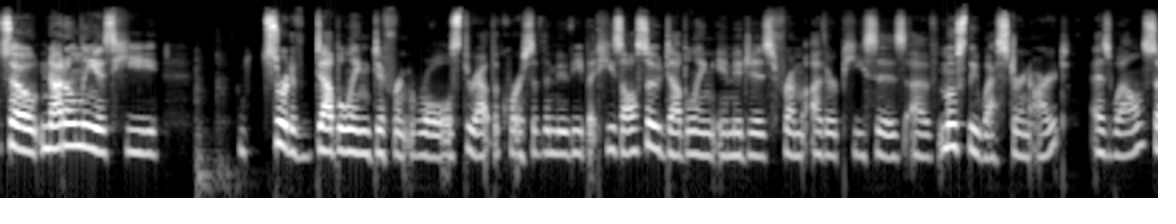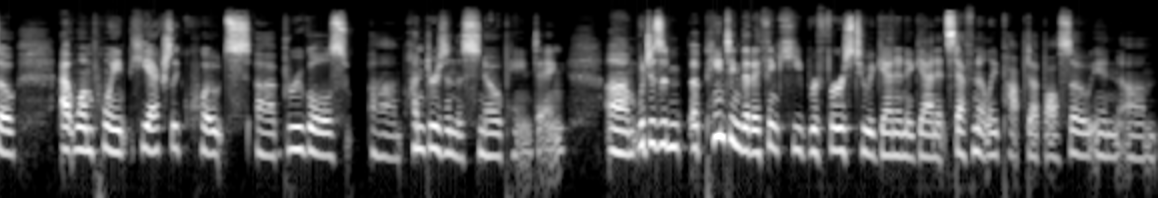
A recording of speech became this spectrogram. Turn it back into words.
So not only is he sort of doubling different roles throughout the course of the movie, but he's also doubling images from other pieces of mostly Western art as well. So at one point, he actually quotes uh, Bruegel's um, Hunters in the Snow painting, um, which is a, a, painting that I think he refers to again and again. It's definitely popped up also in um,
